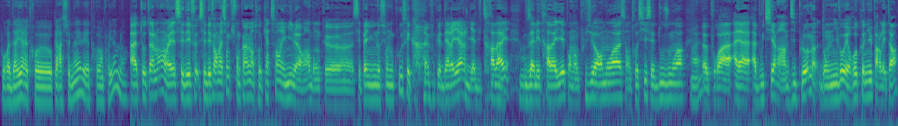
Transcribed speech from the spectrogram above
pour derrière être euh, opérationnel et être employable? Ah totalement, ouais. C'est des, des, formations qui font quand même entre 400 et 1000 heures. Hein. donc euh, c'est pas une notion de coût, c'est quand même que derrière il y a du travail. Vous allez travailler pendant plusieurs mois, c'est entre 6 et 12 mois euh, pour aboutir à un diplôme dont le niveau est reconnu par l'État.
